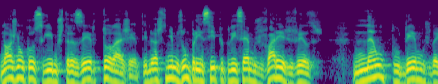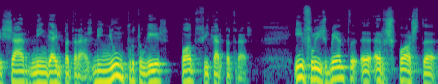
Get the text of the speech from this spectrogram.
nós não conseguimos trazer toda a gente. E nós tínhamos um princípio que dissemos várias vezes não podemos deixar ninguém para trás. Nenhum português pode ficar para trás. Infelizmente, a resposta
